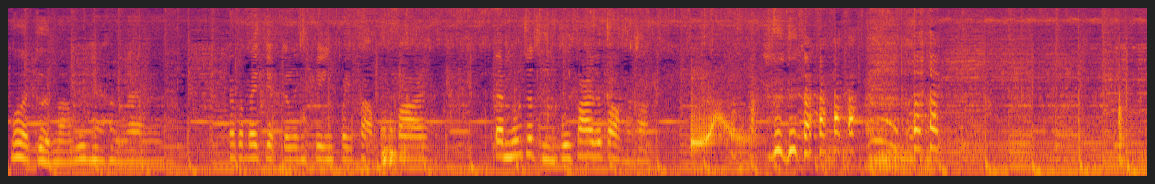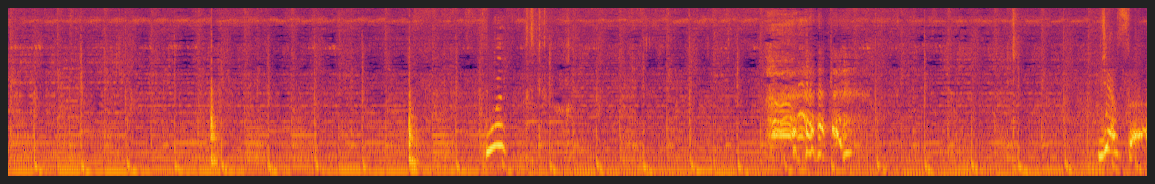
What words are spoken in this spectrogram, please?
เมื่อไหร่เกิดมาไม่แพ้ครั้งแรกเลยค่ะ เราจะไปเก็บกระเลงปิงไปฝากปุยฝ้ายแต่ไม่รู้จะถึงปุยฝ้ายหรือเปล่านะคะ อุ้ย yes sir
